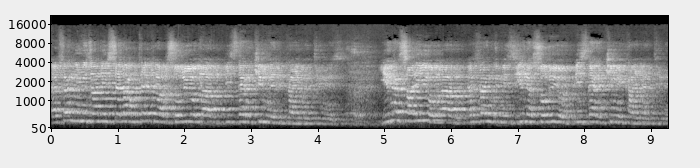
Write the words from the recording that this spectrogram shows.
Efendimiz Aleyhisselam tekrar soruyorlar bizden kimleri kaybettiniz? Yine sayıyorlar. Efendimiz yine soruyor bizden kimi kaynettiniz?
